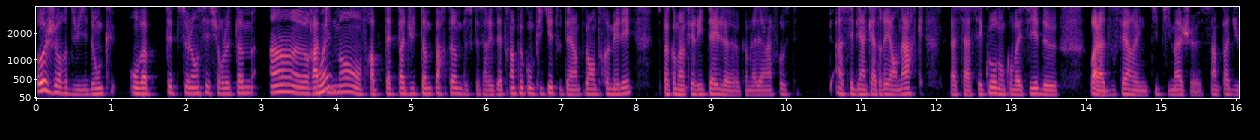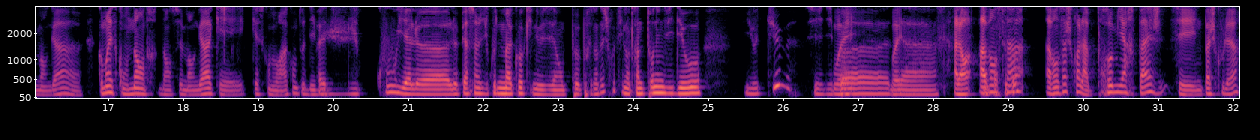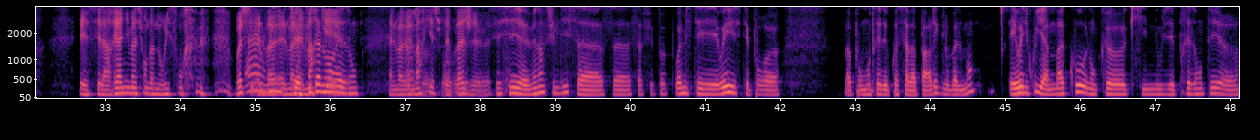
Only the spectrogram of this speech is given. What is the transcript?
aujourd'hui. Donc, on va peut-être se lancer sur le tome 1 euh, rapidement. On fera peut-être pas du tome par tome parce que ça risque d'être un peu compliqué. Tout est un peu entremêlé. C'est pas comme un fairy tale euh, comme la dernière fois où c'était assez bien cadré en arc. Là, c'est assez court. Donc, on va essayer de, voilà, de vous faire une petite image euh, sympa du manga. Comment est-ce qu'on entre dans ce manga? Qu'est- Qu'est-ce qu'on nous raconte au début? Euh, du coup, il y a le, le personnage du coup de Mako qui nous est un peu présenté. Je crois qu'il est en train de tourner une vidéo YouTube, si je dis Ouais, pas ouais. la- Alors avant ça. Avant ça, je crois la première page, c'est une page couleur et c'est la réanimation d'un nourrisson. Moi, je- Ah elle oui, elle tu m'avait as totalement marqué. raison. Elle m'avait Ah, marqué cette page. euh, Si, si, euh, maintenant que tu le dis, ça, ça, ça fait pop. Ouais, mais c'était, oui, c'était pour, euh, bah, pour montrer de quoi ça va parler globalement. Et ouais, du coup, il y a Mako, donc, euh, qui nous est présenté, euh,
